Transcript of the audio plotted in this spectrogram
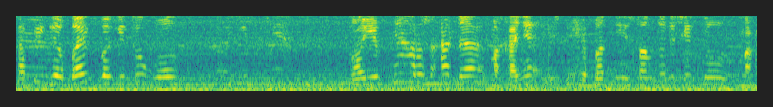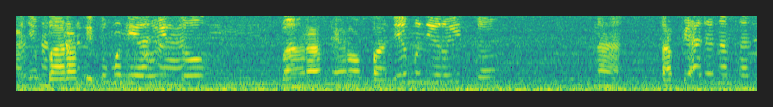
tapi nggak baik bagi tubuh. Toyibnya. harus ada. Makanya hebatnya Islam tuh di situ. Makanya Barat itu meniru itu. Barat Eropa dia meniru itu. Nah tapi ada nam tadi.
